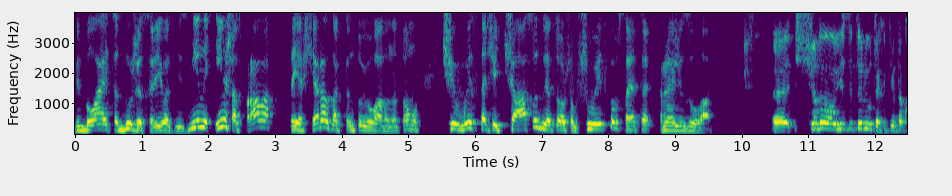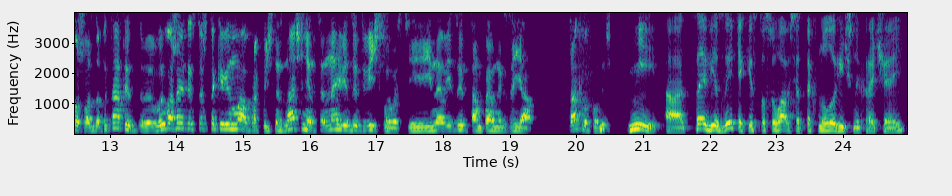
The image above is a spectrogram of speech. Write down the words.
відбуваються дуже серйозні зміни. Інша справа, та я ще раз акцентую увагу на тому, чи вистачить часу для того, щоб швидко все це реалізувати. Е, Щодо візиту Рюте, хотів також вас запитати. Е, Ви вважаєте, все ж таки він мав практичне значення? Це не візит вічливості і не візит там певних заяв. Так виходить? Ні, це візит, який стосувався технологічних речей,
